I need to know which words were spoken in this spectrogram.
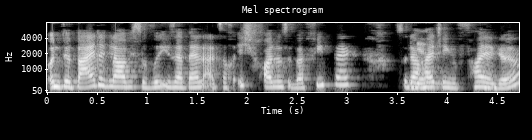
Und wir beide, glaube ich, sowohl Isabel als auch ich freuen uns über Feedback zu der yeah. heutigen Folge.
